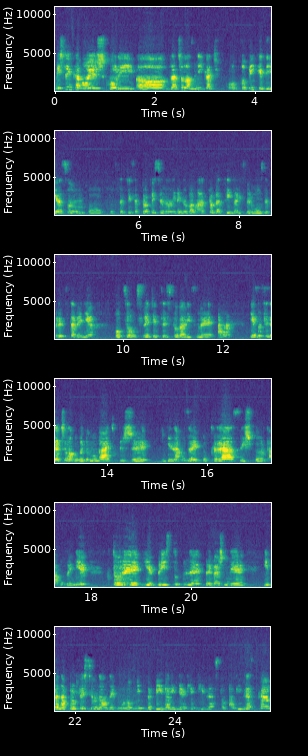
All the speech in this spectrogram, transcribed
Myšlienka mojej školy uh, začala vznikať v období, kedy ja som uh, v podstate sa profesionálne venovala akrobácii, mali sme rôzne predstavenia po celom svete, cestovali sme a ja som si začala uvedomovať, že ide naozaj o krásny šport a umenie, ktoré je prístupné prevažne iba na profesionálnej úrovni, teda bývalým nejakým gymnastom a gymnastkám,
